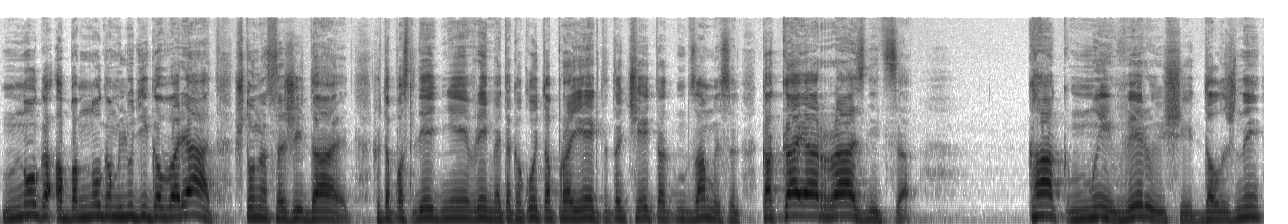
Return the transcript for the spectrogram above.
Много, обо многом люди говорят, что нас ожидает, что это последнее время, это какой-то проект, это чей-то замысел. Какая разница? Как мы, верующие, должны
